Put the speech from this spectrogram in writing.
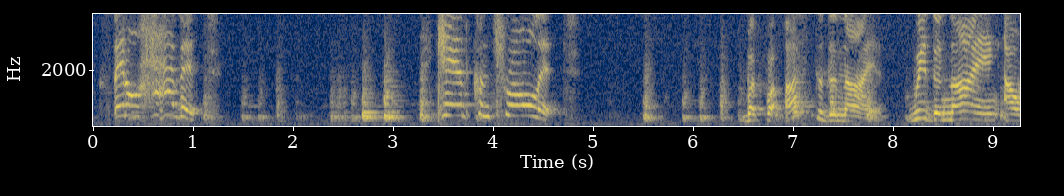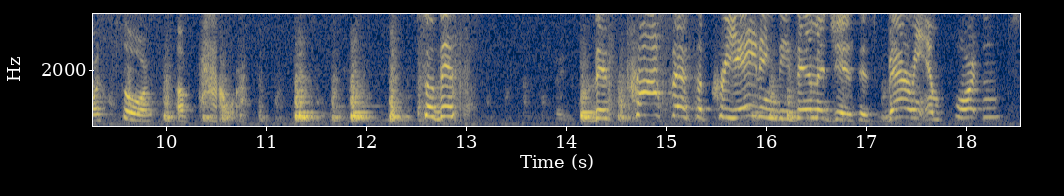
because they don't have it. Can't control it. But for us to deny it, we're denying our source of power. So this, this process of creating these images is very important.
